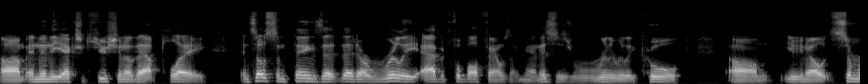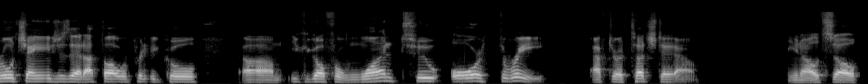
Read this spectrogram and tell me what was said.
um, and then the execution of that play. And so some things that that are really avid football fans like, man, this is really really cool. Um, you know, some rule changes that I thought were pretty cool. Um, you could go for one, two, or three after a touchdown. You know, so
